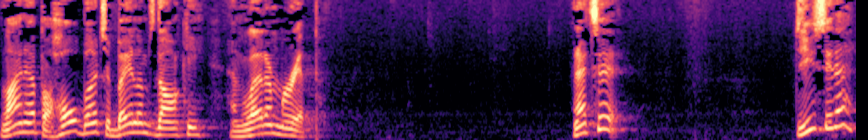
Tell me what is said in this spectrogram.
Line up a whole bunch of Balaam's donkey and let them rip. And that's it. Do you see that?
